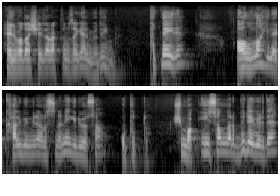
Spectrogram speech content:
helvadan şeyler aklınıza gelmiyor değil mi? Put neydi? Allah ile kalbimin arasına ne giriyorsa o puttu. Şimdi bak insanlar bu devirde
